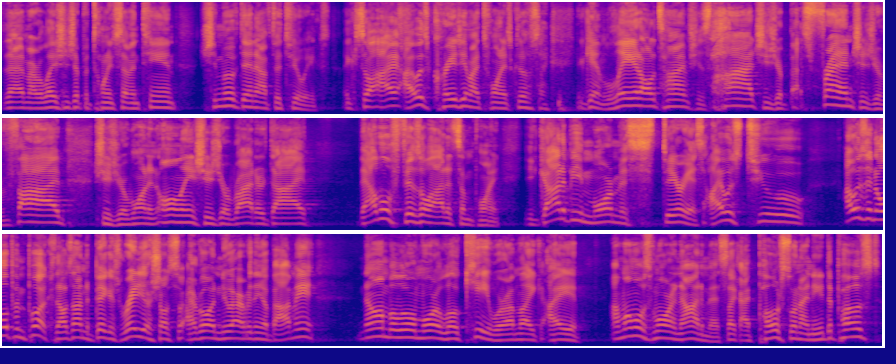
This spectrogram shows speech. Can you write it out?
Then I had my relationship in 2017. She moved in after two weeks. Like, so I, I was crazy in my 20s because it was like, you're getting laid all the time. She's hot. She's your best friend. She's your vibe. She's your one and only. She's your ride or die. That will fizzle out at some point. You got to be more mysterious. I was too, I was an open book because I was on the biggest radio show, so everyone knew everything about me. Now I'm a little more low key where I'm like, I, I'm almost more anonymous. Like I post when I need to post.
